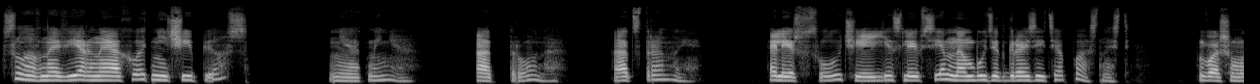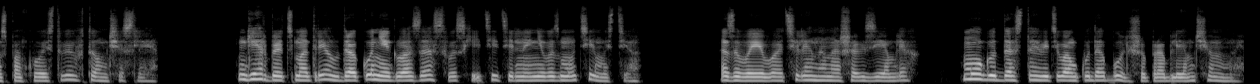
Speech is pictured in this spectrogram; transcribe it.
словно верный охотничий пес? Не от меня, от трона, от страны. Лишь в случае, если всем нам будет грозить опасность, вашему спокойствию в том числе. Герберт смотрел в драконьи глаза с восхитительной невозмутимостью. Завоеватели на наших землях могут доставить вам куда больше проблем, чем мы.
